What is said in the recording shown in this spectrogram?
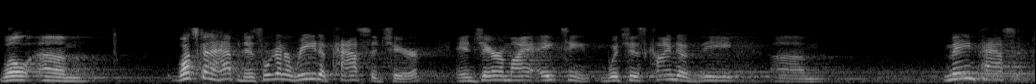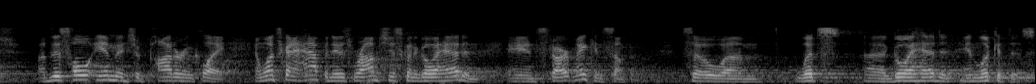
Well, um, what's going to happen is we're going to read a passage here in Jeremiah 18, which is kind of the um, main passage of this whole image of potter and clay. And what's going to happen is Rob's just going to go ahead and, and start making something. So um, let's uh, go ahead and, and, look at this.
